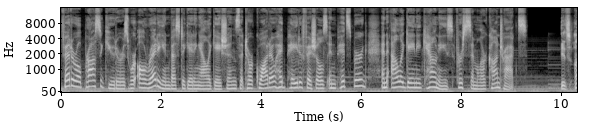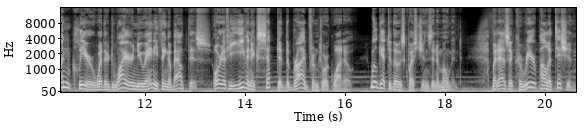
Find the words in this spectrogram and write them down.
Federal prosecutors were already investigating allegations that Torquato had paid officials in Pittsburgh and Allegheny counties for similar contracts. It's unclear whether Dwyer knew anything about this, or if he even accepted the bribe from Torquato. We'll get to those questions in a moment. But as a career politician,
